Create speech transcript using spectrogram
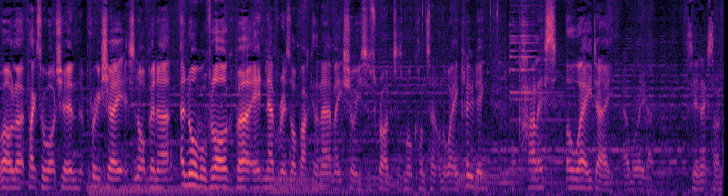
Well, look, thanks for watching. Appreciate it's not been a, a normal vlog, but it never is on Back of the Net. Make sure you subscribe 'cause there's more content on the way, including the Palace away day. El Marino. See you next time.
